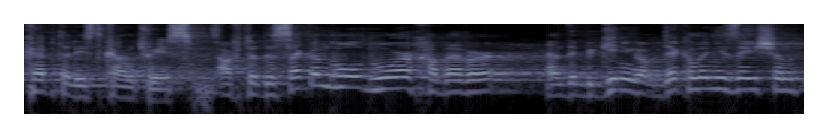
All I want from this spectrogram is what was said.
capitalist countries. After the Second World War, however, and the beginning of decolonization,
